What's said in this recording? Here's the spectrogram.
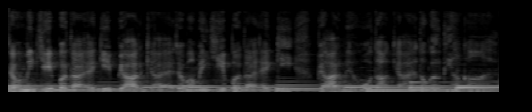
जब हमें ये पता है कि प्यार क्या है, जब हमें ये पता है कि प्यार में होता क्या है तो गलतियाँ कहाँ हैं?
